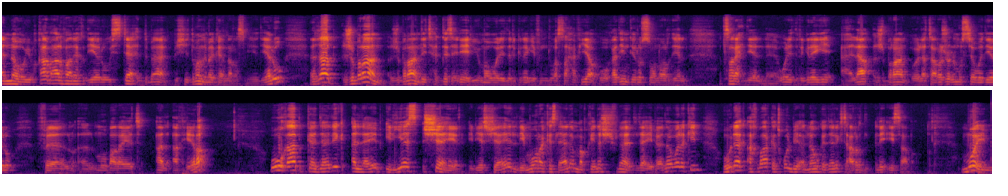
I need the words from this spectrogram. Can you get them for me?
أنه يبقى مع الفريق ديالو ويستعد معاه باش يضمن المكانة الرسمية ديالو. غاب جبران جبران اللي تحدث عليه اليوم وليد الركراكي في الندوة الصحفية وغادي نديروا السونور ديال التصريح ديال وليد الركراكي على جبران وعلى تراجع المستوى ديالو في المباريات الأخيرة. وغاب كذلك اللاعب إلياس الشاعر إلياس الشاعر اللي مورا كأس العالم ما بقيناش شفنا هذا اللاعب هذا ولكن هناك أخبار كتقول بأنه كذلك تعرض لإصابة. المهم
